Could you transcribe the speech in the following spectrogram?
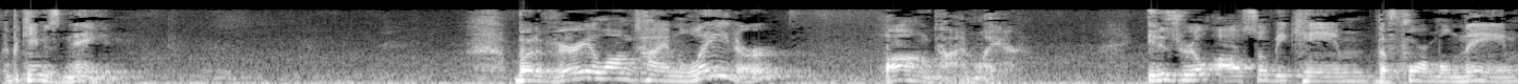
It became his name. But a very long time later, long time later, Israel also became the formal name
